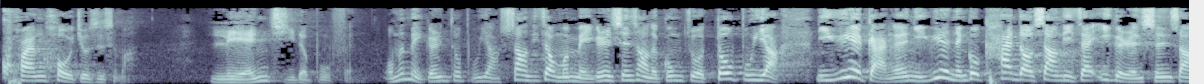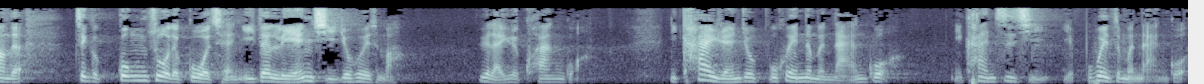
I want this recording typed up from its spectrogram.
宽厚就是什么？连级的部分。我们每个人都不一样，上帝在我们每个人身上的工作都不一样。你越感恩，你越能够看到上帝在一个人身上的这个工作的过程，你的连级就会什么？越来越宽广。你看人就不会那么难过，你看自己也不会这么难过。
